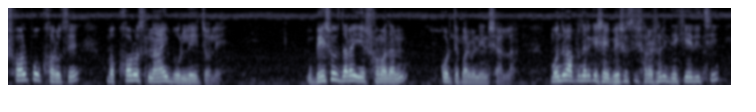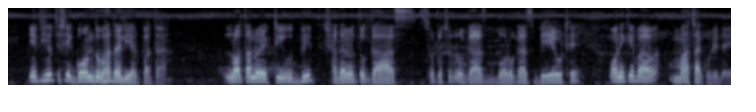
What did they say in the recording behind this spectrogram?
স্বল্প খরচে বা খরচ নাই বললেই চলে। ভেষজ দ্বারাই এর সমাধান করতে পারবেন ইনশাআল্লাহ। বন্ধুরা, আপনাদেরকে সেই ভেষজটি সরাসরি দেখিয়ে দিচ্ছি। এটি হচ্ছে সেই গন্ধভাদালিয়ার পাতা। লতানো একটি উদ্ভিদ, সাধারণত গাছ, ছোট ছোট গাছ, বড় গাছ বেয়ে ওঠে, অনেকে বা মাচা করে দেয়।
